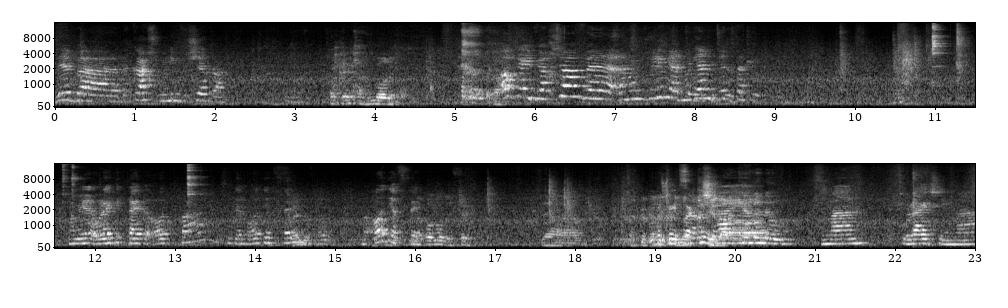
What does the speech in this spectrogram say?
זה בדקה 87. אוקיי, אז בואו לפה. אוקיי, ועכשיו אה, אנחנו מבינים מיד, מגיע לי צריך קצת אולי תקרא את זה עוד פעם? זה מאוד יפה. מאוד יפה. מאוד מאוד יפה. זה ה... זמן, אולי שימה.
